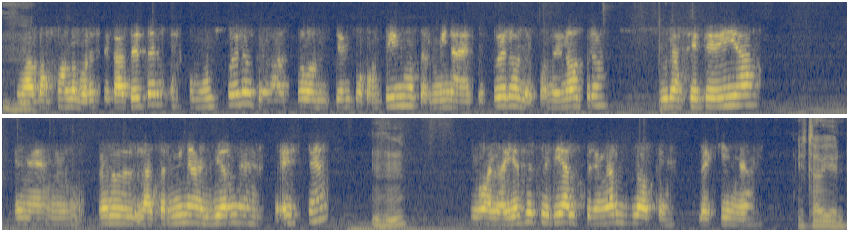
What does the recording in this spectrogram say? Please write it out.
se va pasando por ese catéter, es como un suero que va todo el tiempo continuo, termina ese suero, le ponen otro, dura siete días, eh, él la termina el viernes este, y bueno, y ese sería el primer bloque de quimio. Está bien.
